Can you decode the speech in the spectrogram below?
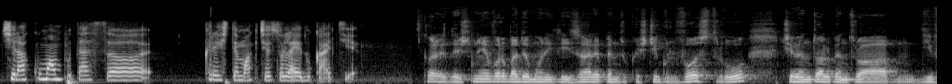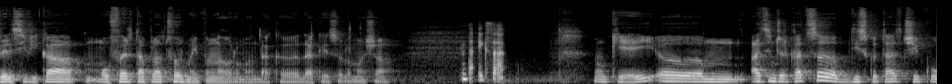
ci la cum am putea să creștem accesul la educație. Corect, deci nu e vorba de o monetizare pentru câștigul vostru, ci eventual pentru a diversifica oferta platformei până la urmă, dacă, dacă e să luăm așa. Da, exact. Ok. Um, ați încercat să discutați și cu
